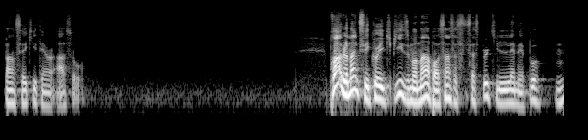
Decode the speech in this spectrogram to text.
pensaient qu'il était un asshole? Probablement que ses coéquipiers du moment en passant, ça, se peut qu'il ne l'aimait pas. Hmm?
